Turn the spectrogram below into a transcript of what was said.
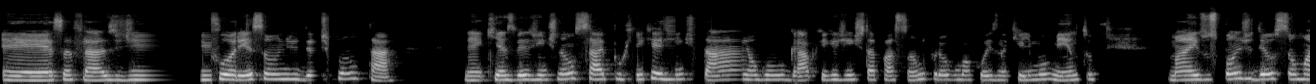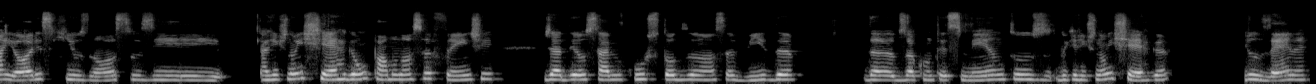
é essa frase de floresça onde Deus te plantar. Né, que às vezes a gente não sabe por que, que a gente está em algum lugar, por que, que a gente está passando por alguma coisa naquele momento, mas os planos de Deus são maiores que os nossos e a gente não enxerga um palmo à nossa frente. Já Deus sabe o curso todo da nossa vida, da, dos acontecimentos, do que a gente não enxerga. José, né,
